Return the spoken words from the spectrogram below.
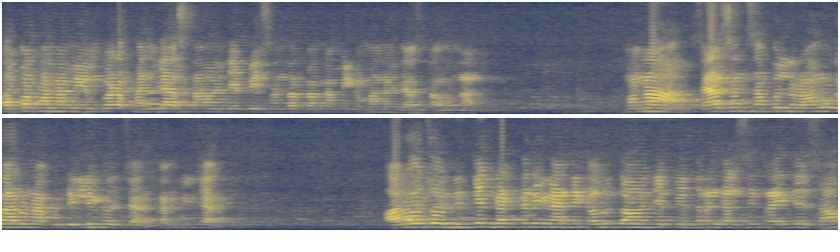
తప్పకుండా మేము కూడా పనిచేస్తామని చెప్పి సందర్భంగా మీకు మనం చేస్తా ఉన్నాను. మొన్న శాసనసభ్యులు రాము గారు నాకు ఢిల్లీకి వచ్చారు కనిపించారు. ఆ రోజు నితిన్ గడ్కరీ గారిని కలుద్దామని చెప్పి ఇద్దరం కలిసి ట్రై చేశాం.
